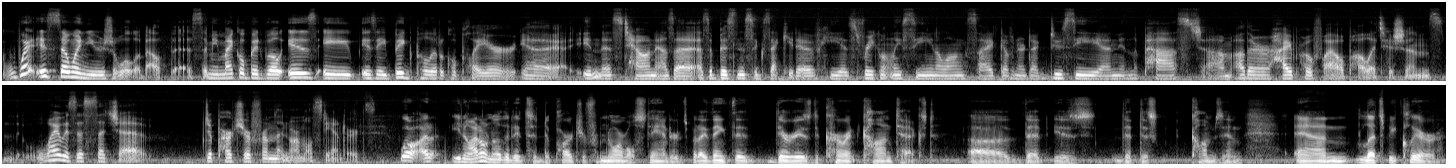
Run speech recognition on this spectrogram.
what is so unusual about this? I mean, Michael Bidwill is a is a big political player uh, in this town as a as a business executive. He is frequently seen alongside Governor Doug Ducey and in the past um, other high profile politicians. Why was this such a departure from the normal standards? Well, I, you know, I don't know that it's a departure from normal standards, but I think that there is the current context uh, that is that this comes in. And let's be clear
